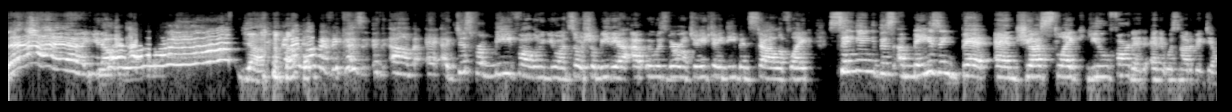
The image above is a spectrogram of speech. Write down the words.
ah, you know. yeah, and I love it because um, just from me following you on social media, it was very JJ Niemann style of like singing this amazing bit and just like you farted and it was not a big deal.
